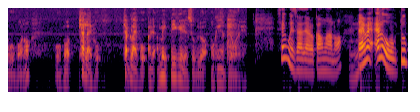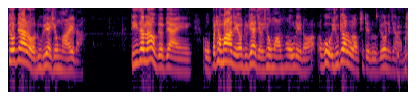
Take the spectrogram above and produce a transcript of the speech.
ကိုပေါ့နော်ဟိုပေါ့ဖြတ်လိုက်ဖို့ဖြတ်ပလိုက်ဖို့အဲ့ဒါအမိတ်ပေးခဲ့တယ်ဆိုပြီးတော့ဟော့ကင်းကပြောတယ်စိတ်ဝင်စားကြတော့ကောင်းသားနော်ဒါပေမဲ့အဲ့လို तू ပြောပြတော့လူတွေကယုံပါတယ်လားဒီဇလန်ကိုပြောပြရင်ဟိုပထမအချိန်ရောဒုတိယအချိန်ရောယုံမှာမဟုတ်လေနော်အခုအယူတယောက်လိုတောင်ဖြစ်တယ်လို့ပြောနေကြအောင်ပါ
